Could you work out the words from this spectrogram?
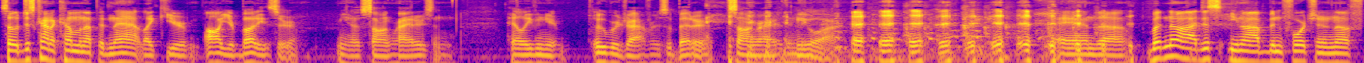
so just kind of coming up in that, like your all your buddies are you know songwriters, and hell, even your Uber driver is a better songwriter than you are. and uh, but no, I just you know I've been fortunate enough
